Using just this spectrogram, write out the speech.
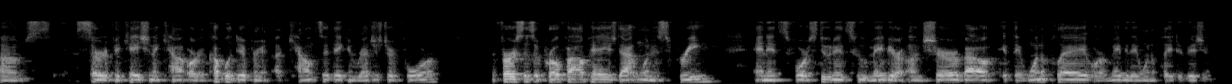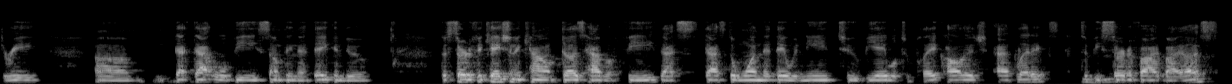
um, certification account or a couple of different accounts that they can register for. The first is a profile page. That one is free and it's for students who maybe are unsure about if they want to play or maybe they want to play Division three. Um, that that will be something that they can do. The certification account does have a fee. That's that's the one that they would need to be able to play college athletics to be mm-hmm. certified by us.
